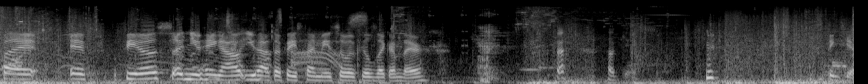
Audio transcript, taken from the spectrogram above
but if Theos and you hang out, you have to FaceTime me so it feels like I'm there. Okay. Thank you.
